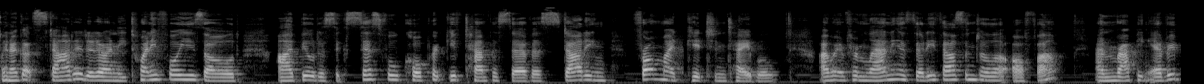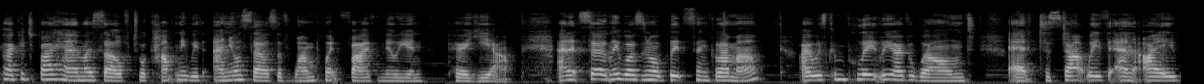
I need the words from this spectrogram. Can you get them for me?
When I got started at only 24 years old, I built a successful corporate gift hamper service starting from my kitchen table. I went from landing a $30,000 offer and wrapping every package by hand myself to a company with annual sales of 1.5 million per year. And it certainly wasn't all glitz and glamour. I was completely overwhelmed at, to start with, and I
